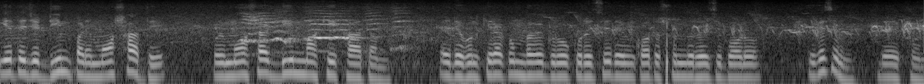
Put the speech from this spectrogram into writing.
ইয়েতে যে ডিম পাড়ে মশাতে, ওই মশার ডিম মাখিয়ে খাওয়াতাম। এই দেখুন কীরকমভাবে গ্রো করেছে, দেখুন কত সুন্দর হয়েছে বড়। ঠিক আছে দেখুন।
